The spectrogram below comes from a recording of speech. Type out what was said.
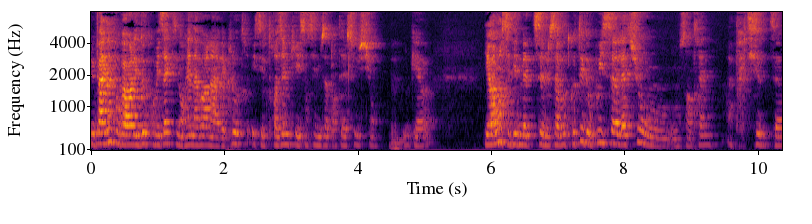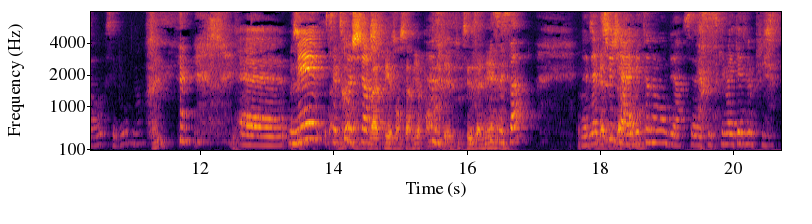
Mais par exemple, on va avoir les deux premiers actes qui n'ont rien à voir l'un avec l'autre, et c'est le troisième qui est censé nous apporter la solution. Mm. Donc, euh, il y a vraiment cette idée de mettre le cerveau de côté. Donc oui, ça, là-dessus, on, on s'entraîne à pratiquer notre cerveau. C'est beau, non euh, Bah, Mais Bah, cette recherche... On a appris à s'en servir pendant toutes ces années. c'est ça Là-dessus, j'y arrive étonnamment bien. C'est ce qui m'inquiète le plus.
